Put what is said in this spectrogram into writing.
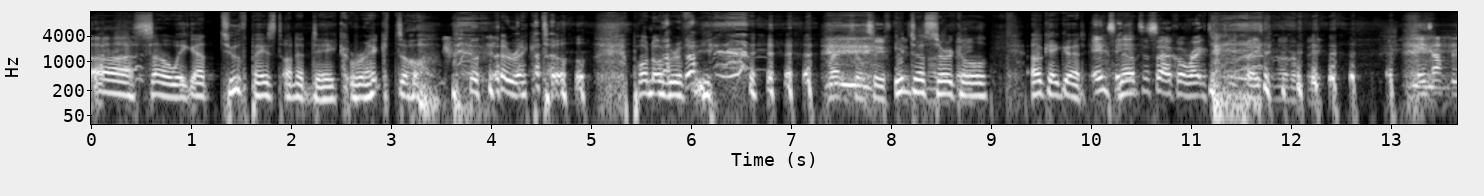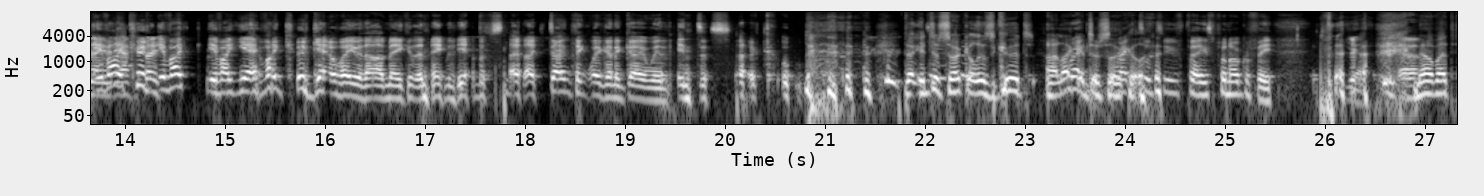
Uh, so we got toothpaste on a dick, rectal, rectal pornography, Rectal toothpaste. intercircle. Okay, good. Inter, intercircle rectal toothpaste pornography. If, That's the name if I could, episode. if I, if I, yeah, if I could get away with it, I'd make it the name of the episode. I don't think we're going to go with intercircle. The intercircle is good. I like Rec- intercircle. rectal toothpaste pornography. Yeah. Um, no, but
